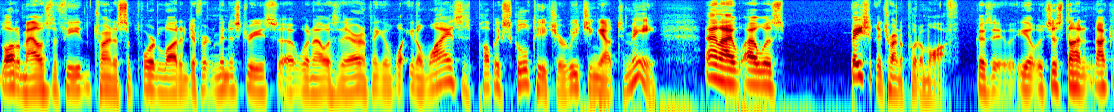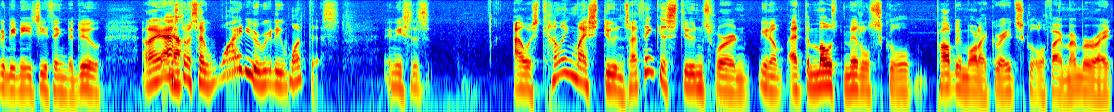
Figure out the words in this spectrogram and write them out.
a lot of mouths to feed, trying to support a lot of different ministries uh, when I was there. I'm thinking, what, you know, why is this public school teacher reaching out to me? And I, I was basically trying to put him off because it, you know, it was just not not going to be an easy thing to do. And I asked yeah. him, I said, why do you really want this? And he says, I was telling my students, I think his students were, in, you know, at the most middle school, probably more like grade school, if I remember right,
